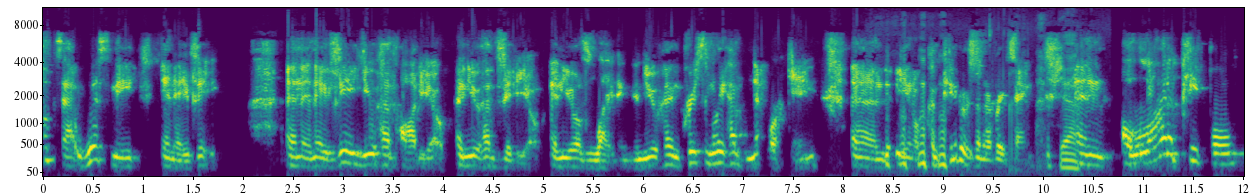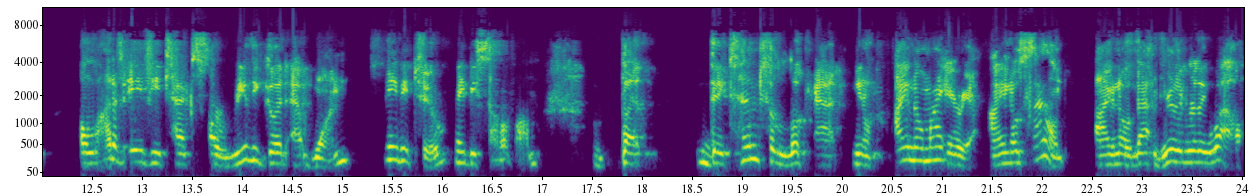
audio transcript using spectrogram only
took that with me in AV. And in AV, you have audio and you have video and you have lighting and you increasingly have networking and, you know, computers and everything. Yeah. And a lot of people, a lot of AV techs are really good at one, maybe two, maybe some of them, but they tend to look at, you know, I know my area, I know sound, I know that really, really well.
